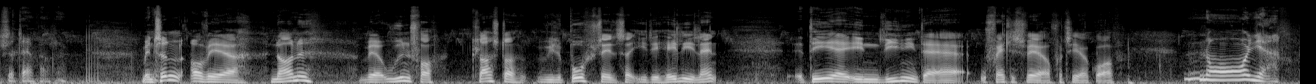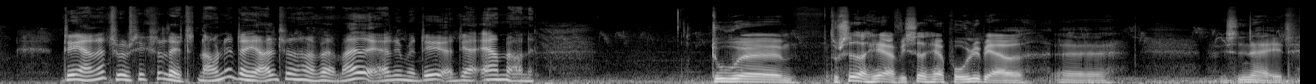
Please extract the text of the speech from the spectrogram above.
Så derfor. Men sådan at være nonne, være uden for kloster, ville bosætte sig i det hellige land, det er en ligning, der er ufattelig svær at få til at gå op. Nå ja, det er naturligvis ikke så let. Navnet, da jeg altid har været meget ærlig med det, at jeg er nonne. Du, øh, du sidder her, vi sidder her på Oliebjerget, øh, ved siden af et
